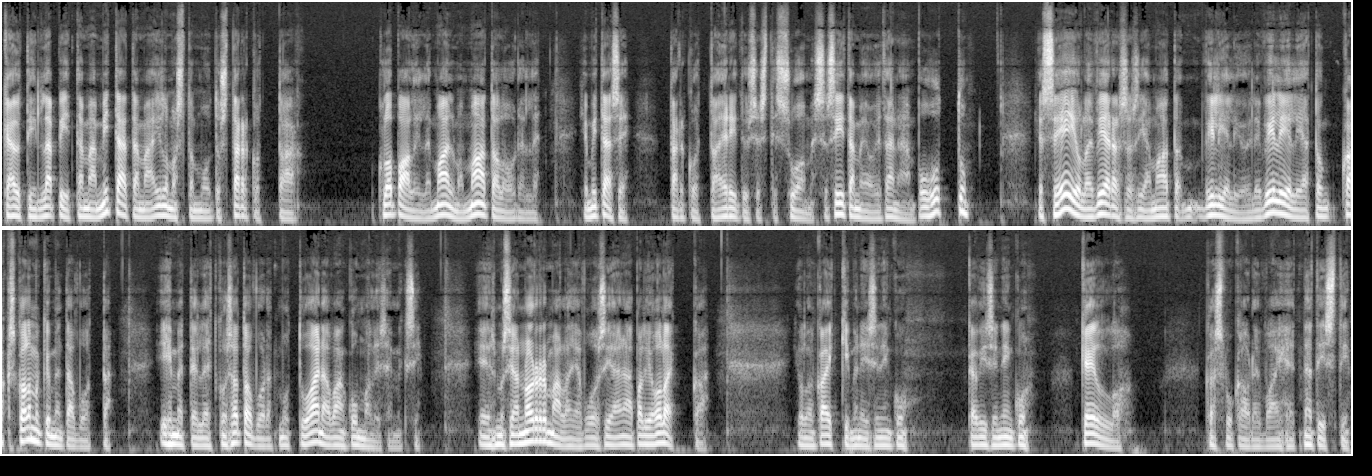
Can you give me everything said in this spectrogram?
käytiin läpi tämä, mitä tämä ilmastonmuutos tarkoittaa globaalille maailman maataloudelle ja mitä se tarkoittaa erityisesti Suomessa. Siitä me on jo tänään puhuttu. Ja se ei ole vieras asia maata viljelijöille. Viljelijät on 2-30 vuotta ihmetelleet, kun satovuodet muuttuu aina vain kummallisemmiksi. Ei semmoisia normaaleja vuosia enää paljon olekaan, jolloin kaikki menisi niin kuin, kävisi niin kuin kello kasvukauden vaiheet nätisti.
